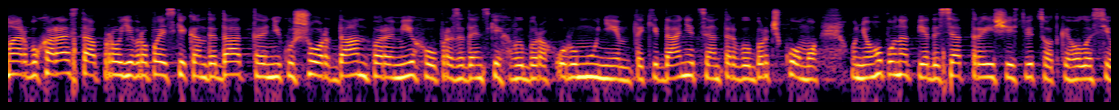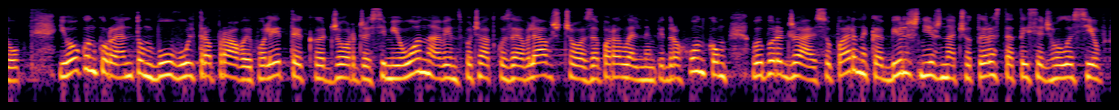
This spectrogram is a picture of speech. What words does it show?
Мер Бухареста проєвропейський кандидат Нікушор Дан переміг у президентських виборах у Румунії. Такі дані центр виборчкому. У нього понад 53,6% голосів. Його конкурентом був ультраправий політик Джорджо Сіміон. Він спочатку заявляв, що за паралельним підрахунком випереджає суперника більш ніж на 400 тисяч голосів.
